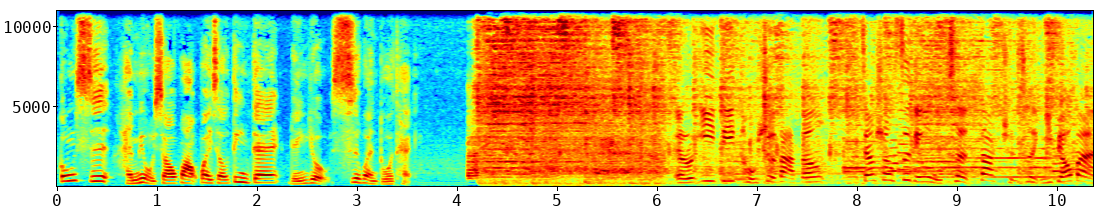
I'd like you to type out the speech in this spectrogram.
公司还没有消化外销订单，仍有四万多台。LED 投射大灯，加上4.5寸大尺寸仪表板，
